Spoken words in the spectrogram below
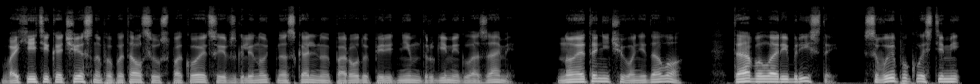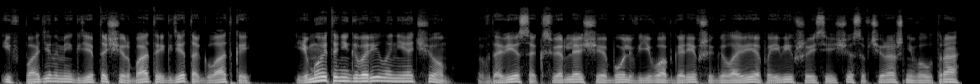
Вахитика честно попытался успокоиться и взглянуть на скальную породу перед ним другими глазами, но это ничего не дало. Та была ребристой, с выпуклостями и впадинами, где-то щербатой, где-то гладкой. Ему это не говорило ни о чем. В довесок сверлящая боль в его обгоревшей голове, появившаяся еще со вчерашнего утра,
